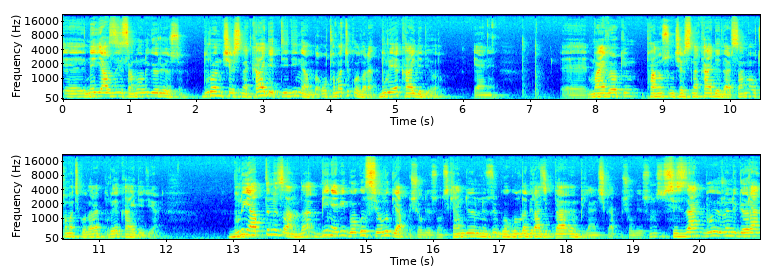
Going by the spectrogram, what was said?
e, ne yazdıysan onu görüyorsun. Buranın içerisine kaydet dediğin anda otomatik olarak buraya kaydediyor. Yani My Working panosunun içerisine kaydedersen otomatik olarak buraya kaydediyor. Bunu yaptığınız anda bir nevi Google SEO'luk yapmış oluyorsunuz. Kendi ürününüzü Google'da birazcık daha ön plana çıkartmış oluyorsunuz. Sizden bu ürünü gören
